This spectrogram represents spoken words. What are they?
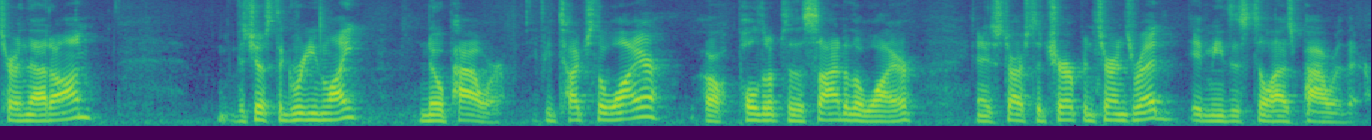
Turn that on. If it's just the green light, no power. If you touch the wire, or pulled it up to the side of the wire and it starts to chirp and turns red, it means it still has power there.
